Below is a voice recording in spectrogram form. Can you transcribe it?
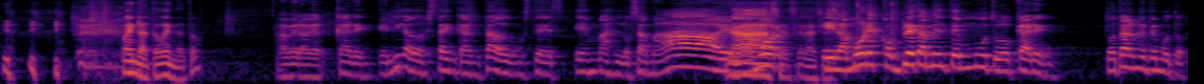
Buen dato, buen dato. A ver, a ver, Karen, el hígado está encantado con ustedes, es más, los ama. ¡Ah, el Gracias, amor! gracias. El amor es completamente mutuo, Karen. Totalmente mutuo.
